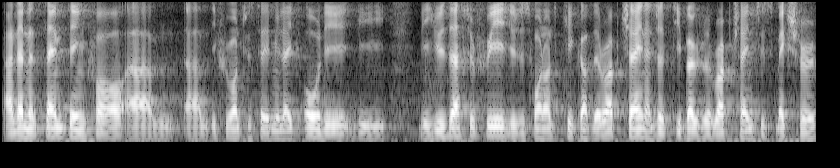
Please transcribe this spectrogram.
And then the same thing for um, um, if you want to simulate all the, the, the use after free, you just want to kick off the ROP chain and just debug the ROP chain to make sure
